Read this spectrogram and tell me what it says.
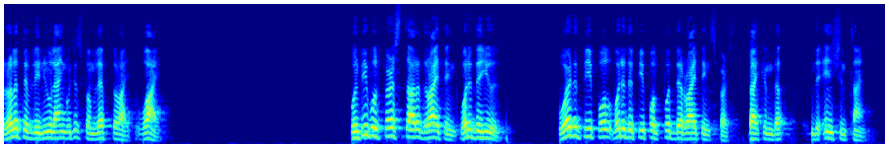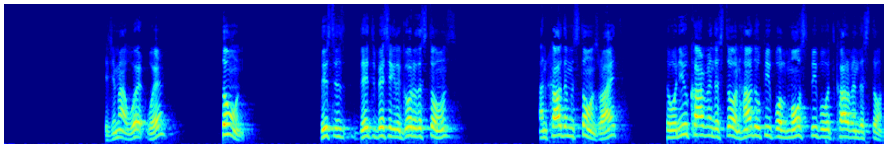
relatively new languages from left to right. Why? When people first started writing, what did they use? Where did people, where did the people put their writings first, back in the, in the ancient times? Where? where? stone. This is, they basically go to the stones and carve them in stones, right? So when you carve in the stone, how do people, most people would carve in the stone?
